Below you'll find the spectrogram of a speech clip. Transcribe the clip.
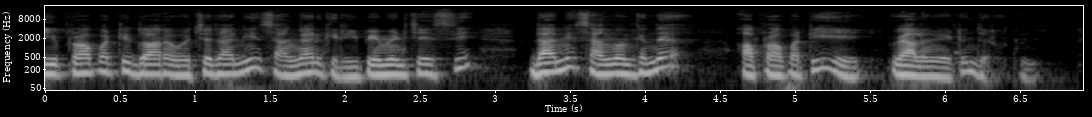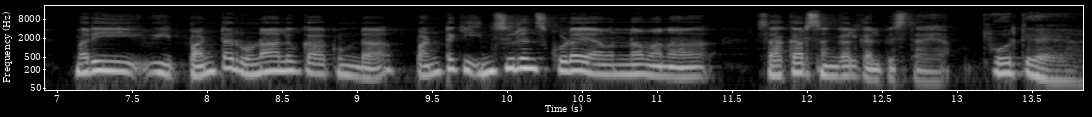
ఈ ప్రాపర్టీ ద్వారా వచ్చేదాన్ని సంఘానికి రీపేమెంట్ చేసి దాన్ని సంఘం కింద ఆ ప్రాపర్టీ వేలం వేయటం జరుగుతుంది. మరి ఈ పంట రుణాలు కాకుండా పంటకి ఇన్సూరెన్స్ కూడా ఏమన్నా మన సహకార సంఘాలు కల్పిస్తాయా? పూర్తిగా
